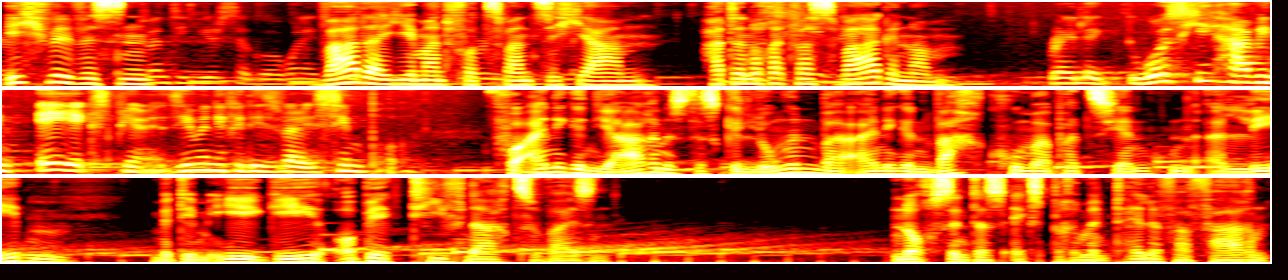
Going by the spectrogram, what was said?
Ich will wissen, war da jemand vor 20 Jahren? Hat er noch etwas wahrgenommen? Vor einigen Jahren ist es gelungen, bei einigen Wachkoma-Patienten Erleben mit dem EEG objektiv nachzuweisen. Noch sind das experimentelle Verfahren,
